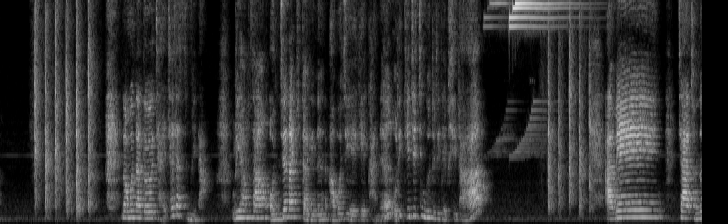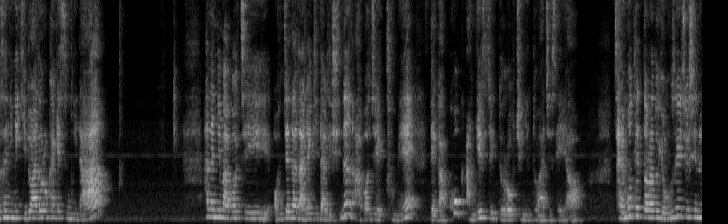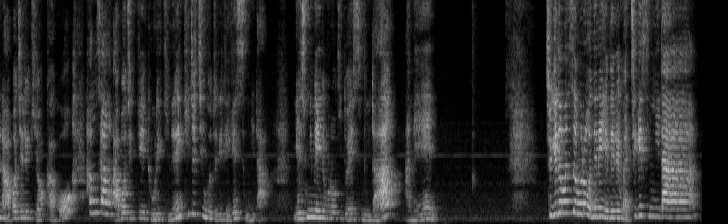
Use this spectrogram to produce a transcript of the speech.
너무나도 잘 찾았습니다. 우리 항상 언제나 기다리는 아버지에게 가는 우리 키즈 친구들이 됩시다. 아멘. 자, 전도사님이 기도하도록 하겠습니다. 하나님 아버지, 언제나 나를 기다리시는 아버지의 품에 내가 콕 안길 수 있도록 주님 도와주세요. 잘못했더라도 용서해 주시는 아버지를 기억하고 항상 아버지께 돌이키는 키즈 친구들이 되겠습니다. 예수님의 이름으로 기도했습니다. 아멘. 주기도 원성으로 오늘의 예배를 마치겠습니다.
